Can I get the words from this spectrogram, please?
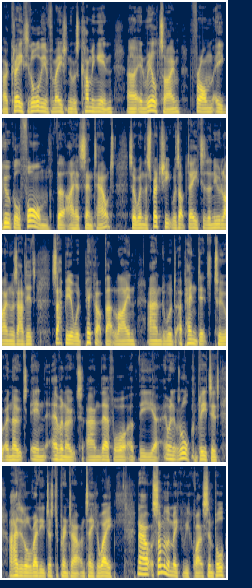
I created all the information that was coming in uh, in real time from a Google form that I had sent out. So when the spreadsheet was updated, a new line was added. Zapier would pick up that line and would append it to a note in Evernote, and therefore at the uh, when it was all completed, I had it all ready just to print out and take away. Now, some of them may be quite simple,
